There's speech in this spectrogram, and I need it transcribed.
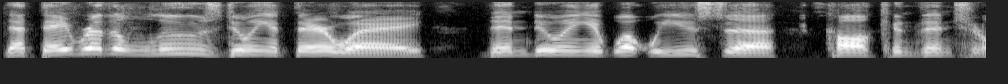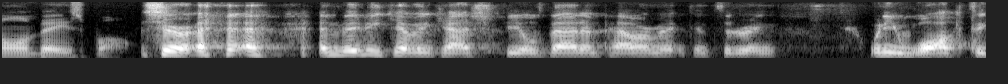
that they rather lose doing it their way than doing it what we used to call conventional in baseball. Sure, and maybe Kevin Cash feels that empowerment, considering when he walked to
